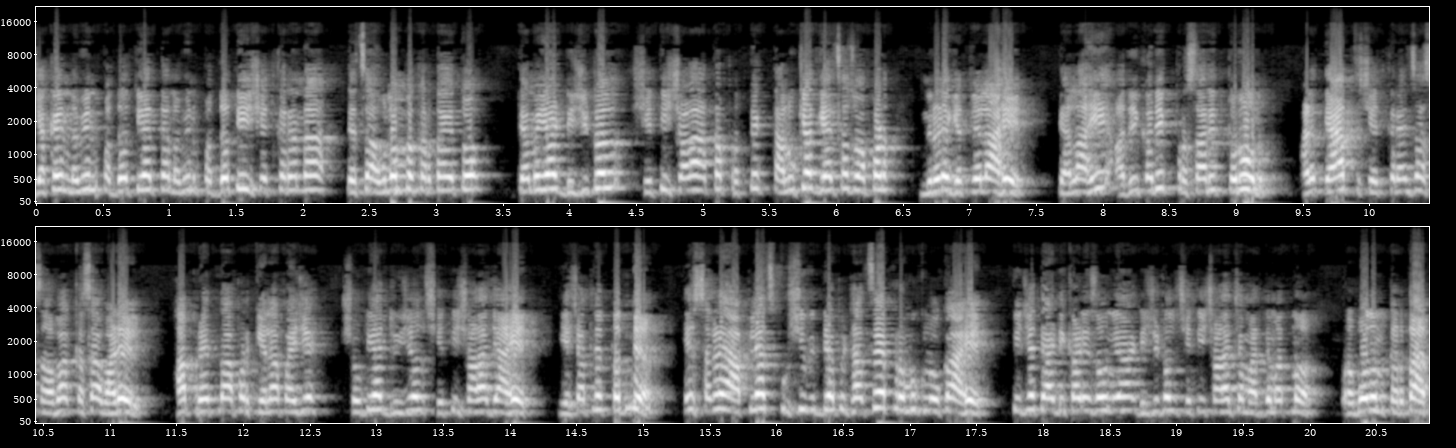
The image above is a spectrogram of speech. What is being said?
ज्या काही नवीन पद्धती आहेत त्या नवीन पद्धती शेतकऱ्यांना त्याचा अवलंब करता येतो. त्यामुळे या डिजिटल शेती शाळा आता प्रत्येक तालुक्यात घ्यायचा जो आपण निर्णय घेतलेला आहे. त्यालाही अधिकाधिक प्रसारित करून आणि त्यात शेतकऱ्यांचा सहभाग कसा वाढेल हा प्रयत्न आपण केला पाहिजे. शेवटी या डिजिटल शेती शाळा ज्या आहेत याच्यातले तज्ज्ञ हे सगळे आपल्याच कृषी विद्यापीठाचे प्रमुख लोक आहेत. की जे त्या ठिकाणी जाऊन या डिजिटल शेती शाळाच्या माध्यमातून प्रबोधन करतात.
